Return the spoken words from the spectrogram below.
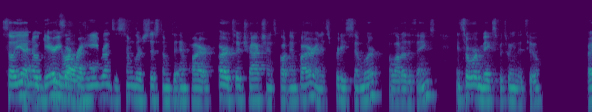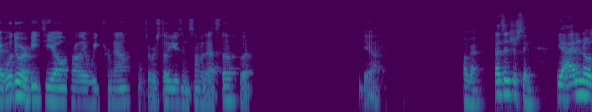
So yeah, Yeah, no, Gary Harper, uh, he runs a similar system to Empire or to Traction. It's called Empire, and it's pretty similar. A lot of the things, and so we're mixed between the two. Right, we'll do our VTL in probably a week from now, so we're still using some of that stuff, but yeah, Okay, that's interesting. Yeah, I didn't know.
